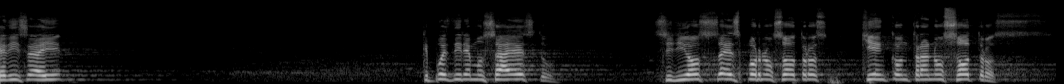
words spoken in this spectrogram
¿Qué dice ahí? ¿Qué pues diremos a esto? Si Dios es por nosotros, ¿quién contra nosotros?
